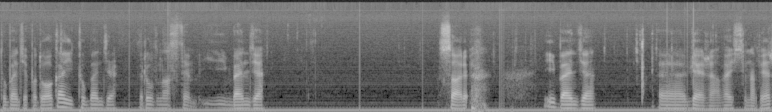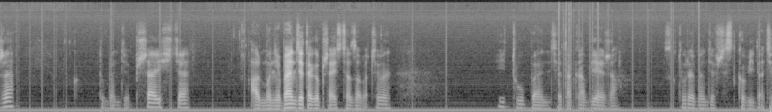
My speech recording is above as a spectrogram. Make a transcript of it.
Tu będzie podłoga i tu będzie równo z tym. I będzie. Sorry. I będzie e, wieża, wejście na wieżę. Tu będzie przejście. Albo nie będzie tego przejścia, zobaczymy. I tu będzie taka wieża, z której będzie wszystko widać.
